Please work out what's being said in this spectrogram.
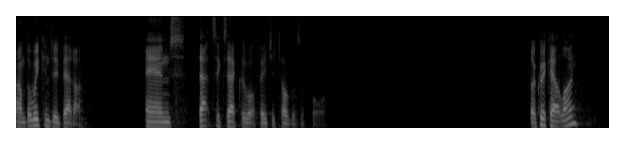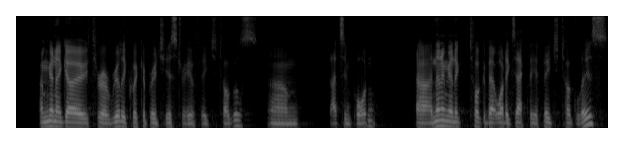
um, that we can do better. And that's exactly what feature toggles are for. So a quick outline. I'm going to go through a really quick abridged history of feature toggles. Um, that's important. Uh, and then I'm going to talk about what exactly a feature toggle is.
